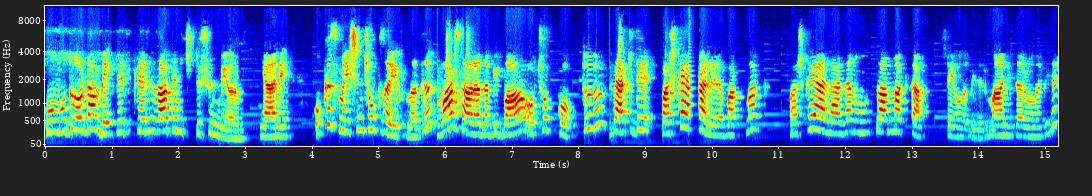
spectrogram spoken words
umudu oradan beklediklerini zaten hiç düşünmüyorum. Yani o kısmı işin çok zayıfladı. Varsa arada bir bağ, o çok koptu. Belki de başka yerlere bakmak, başka yerlerden umutlanmak da şey olabilir, manidar olabilir.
